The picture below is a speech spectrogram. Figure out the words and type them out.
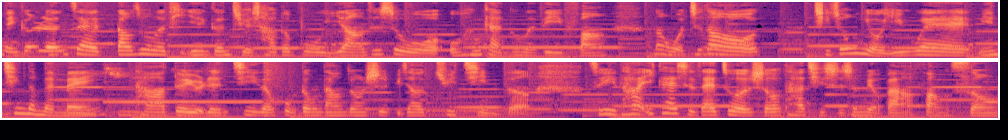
每个人在当中的体验跟觉察都不一样，这是我我很感动的地方。那我知道。其中有一位年轻的妹妹，嗯、她对于人际的互动当中是比较拘谨的，所以她一开始在做的时候，她其实是没有办法放松，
